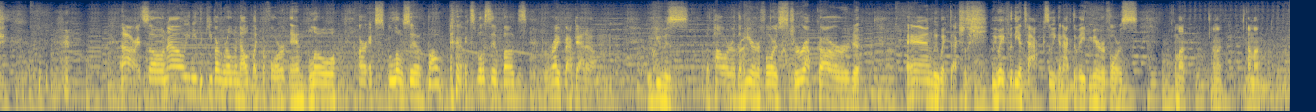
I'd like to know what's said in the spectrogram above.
Alright, so now we need to keep our whirlwind out like before and blow our explosive bug explosive bugs right back at him. We use the power of the Mirror Force trap card. And we wait, actually. We wait for the attack so we can activate Mirror Force. Come on. Come on. Come on.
